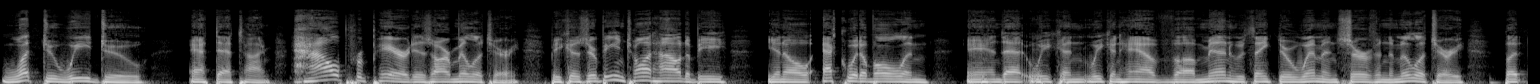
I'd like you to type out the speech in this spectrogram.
What do we do at that time? How prepared is our military? Because they're being taught how to be, you know, equitable and and that we can we can have uh, men who think they're women serve in the military, but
